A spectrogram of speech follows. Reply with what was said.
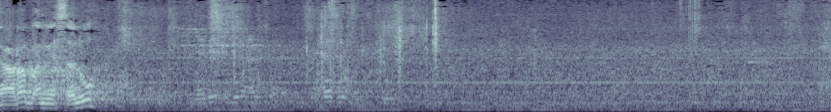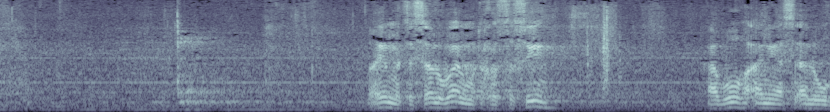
اعراب أن يسألوه؟ طيب ما تسألوا بقى المتخصصين. أبوه أن يسألوه.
